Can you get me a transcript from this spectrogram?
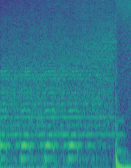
Trip, Trip, Trip, Trip.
